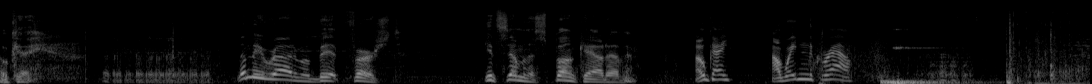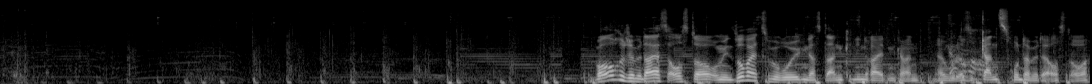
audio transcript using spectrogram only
Okay. Let me ride him a bit first. Get some of the spunk out of him. Okay. I'll wait in the corral. Ich brauche Jemediahs Ausdauer, um ihn so weit zu beruhigen, dass Duncan ihn reiten kann. Ja gut, also ganz runter mit der Ausdauer.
